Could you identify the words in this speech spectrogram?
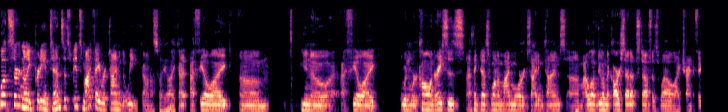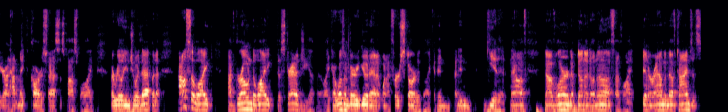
Well, it's certainly pretty intense. It's it's my favorite time of the week, honestly. Like I, I feel like um, you know, I feel like when we're calling races, I think that's one of my more exciting times. Um, I love doing the car setup stuff as well, like trying to figure out how to make the car as fast as possible. Like I really enjoy that, but I also like I've grown to like the strategy of it. Like I wasn't very good at it when I first started. Like I didn't I didn't get it. Now I've now I've learned. I've done it enough. I've like been around enough times. It's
